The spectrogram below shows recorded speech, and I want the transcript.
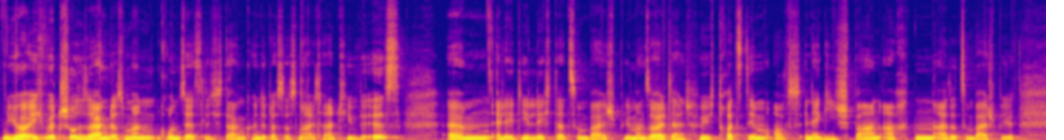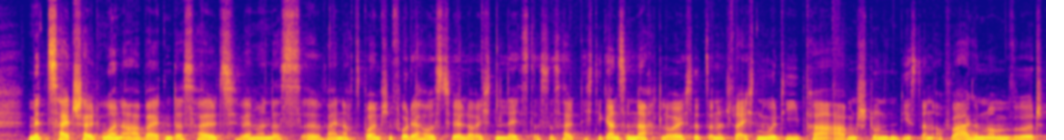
Ja, ich würde schon sagen, dass man grundsätzlich sagen könnte, dass das eine Alternative ist. Ähm, LED-Lichter zum Beispiel. Man sollte natürlich trotzdem aufs Energiesparen achten. Also zum Beispiel mit Zeitschaltuhren arbeiten, dass halt, wenn man das äh, Weihnachtsbäumchen vor der Haustür leuchten lässt, dass es halt nicht die ganze Nacht leuchtet, sondern vielleicht nur die paar Abendstunden, die es dann auch wahrgenommen wird.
